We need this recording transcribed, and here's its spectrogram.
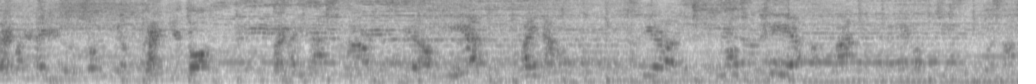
Thank you, Jesus. Thank you, God. Thank I you. cast out the spirit of fear right now. Spirit of fear of lack in the name of Jesus. You are not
